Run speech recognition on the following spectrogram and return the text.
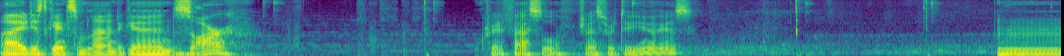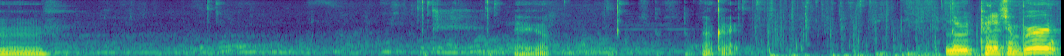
I just gained some land again. Czar. Create a vassal. Transfer to you, I guess. Mm. There we go. Okay. Loot, pillage, and burn.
